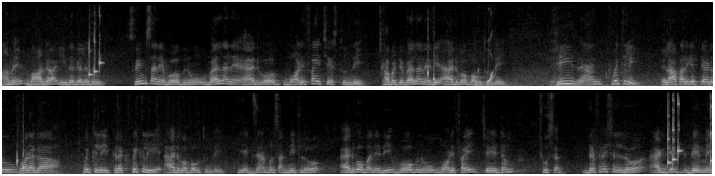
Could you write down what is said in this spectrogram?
ఆమె బాగా ఈదగలదు. స్విమ్స్ అనే వర్బ్ను వెల్ అనే యాడ్వర్బ్ మాడిఫై చేస్తుంది. కాబట్టి వెల్ అనేది యాడ్వర్బ్ అవుతుంది. హీ ర్యాన్ క్విక్లీ ఎలా పరిగెత్తాడు? త్వరగా. క్విక్లీ ఇక్కడ క్విక్లీ యాడ్వర్బ్ అవుతుంది. ఈ ఎగ్జాంపుల్స్ అన్నిటిలో యాడ్వర్బ్ అనేది వర్బ్ను మోడిఫై చేయటం చూసాం డెఫినేషన్లో అడ్జెక్ట్ they may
